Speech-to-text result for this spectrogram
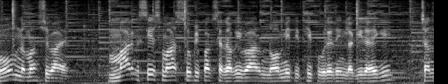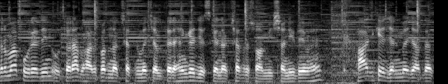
ओम नमः शिवाय। मार्गशीर्ष मास शुक्ल पक्ष रविवार नौमी तिथि पूरे दिन लगी रहेगी। चंद्रमा पूरे दिन उत्तरा भाद्रपद नक्षत्र में चलते रहेंगे, जिसके नक्षत्र स्वामी शनिदेव हैं। आज के जन्मे जातक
